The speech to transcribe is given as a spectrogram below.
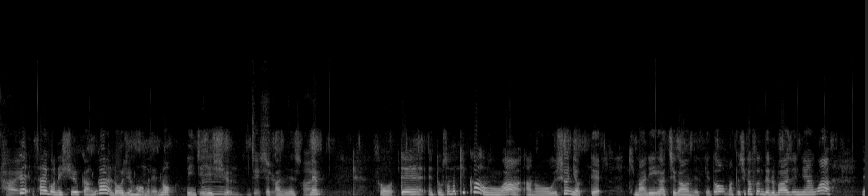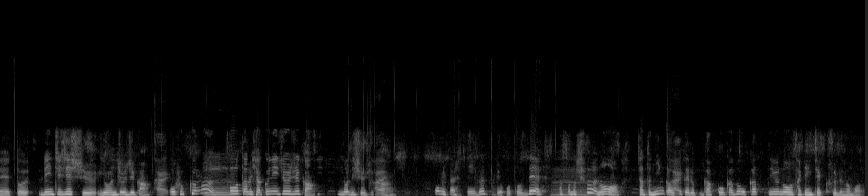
はい。で最後の1週間が老人ホームでの臨時実習って感じでしたね。はい。そう。で、えっと、その期間はあの州によって決まりが違うんですけど、私が住んでるバージニアは、えっと、臨時実習40時間はい。を含うん。むトータル120時間の履修時間を満たしているっていうことで、うん。まあその州のちゃんと認可を受けてる学校かどうかっていうのを先にチェックするのも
